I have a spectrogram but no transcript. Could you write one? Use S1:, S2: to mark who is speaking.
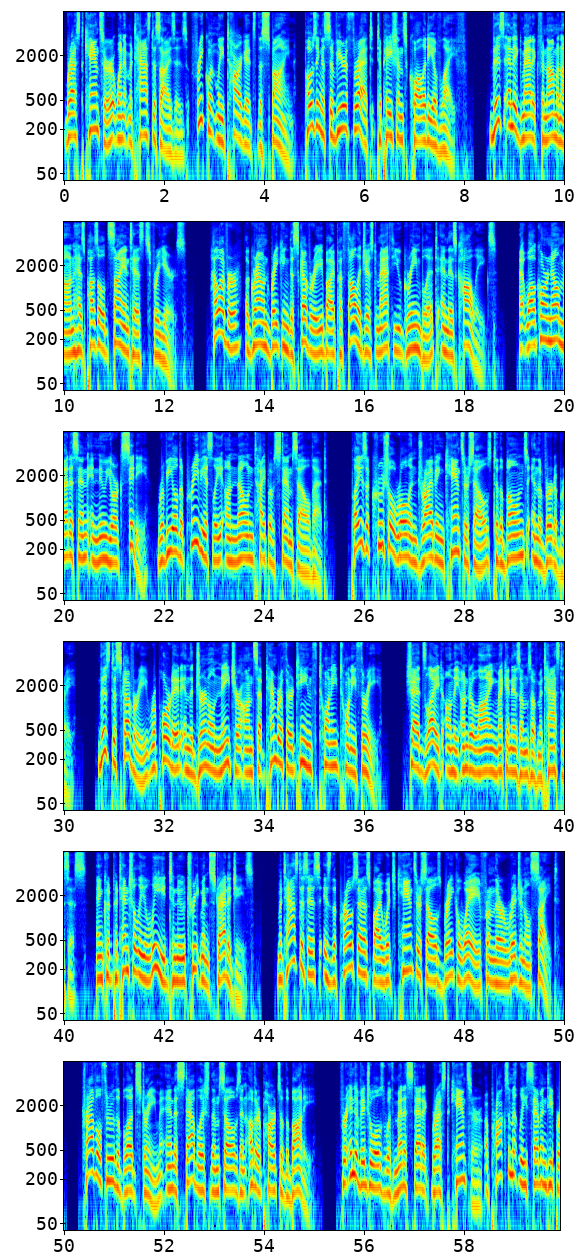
S1: Breast cancer, when it metastasizes, frequently targets the spine, posing a severe threat to patients' quality of life. This enigmatic phenomenon has puzzled scientists for years. However, a groundbreaking discovery by pathologist Matthew Greenblatt and his colleagues at Weill Cornell Medicine in New York City revealed a previously unknown type of stem cell that plays a crucial role in driving cancer cells to the bones in the vertebrae. This discovery, reported in the journal Nature on September 13, 2023, sheds light on the underlying mechanisms of metastasis and could potentially lead to new treatment strategies. Metastasis is the process by which cancer cells break away from their original site, travel through the bloodstream, and establish themselves in other parts of the body. For individuals with metastatic breast cancer, approximately 70%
